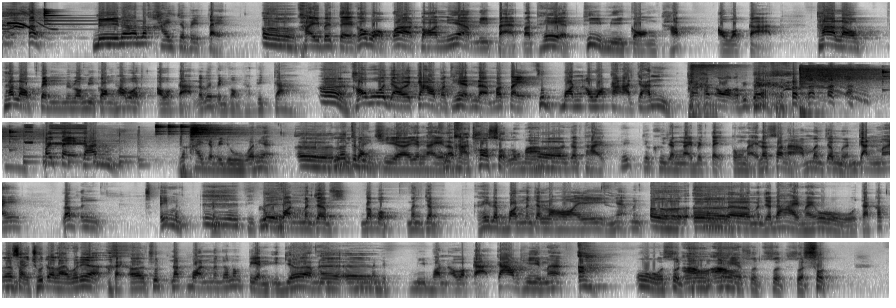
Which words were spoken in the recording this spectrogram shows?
มีนะแล้วใครจะไปแตะำเออ ใครไปเตะเขาบอกว่าตอนเนี้ยมี 8 ประเทศที่มีกองทัพอวกาศ ถ้าเราถ้าเราเป็นเรามีกองทัพอวกาศ แล้วไม่เป็นกองทัพที่9เออเขาก็จะเอาไอ้เก้าประเทศน่ะมาเตะฟุตบอลอวกาศกันใครคัดออกกับพี่เต้ไปเตะกัน แล้วใครจะไปดูวะเนี่ยเออแล้วจะมีกมีองเชียร์ยังไงแล้วถ่ายทอดสดลงมา เออจะถ่ายเฮ้ยจะคือยังไงไปเตะตรงไหนแล้วสนามมันจะเหมือนกันไหมแล้วมันเอ้ยมันเอ้ยพี่เต้ลูกบอลมันจะระบบมันจะให้ระบอลมันจะลอยอย่างเงี้ยมันเออเออเออมันจะได้ไหมโอ้โหแต่ก็แล้วใส่ชุดอะไรวะเนี่ยแต่เออชุดนักบอลมันจะต้องเปลี่ยนอีกเยอะมันเออเออมันจะมีบอลอวกาศ9ทีมฮะอะโอ้โหสุดเอาพี่เอาเต้สุดสุดสุดสุด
